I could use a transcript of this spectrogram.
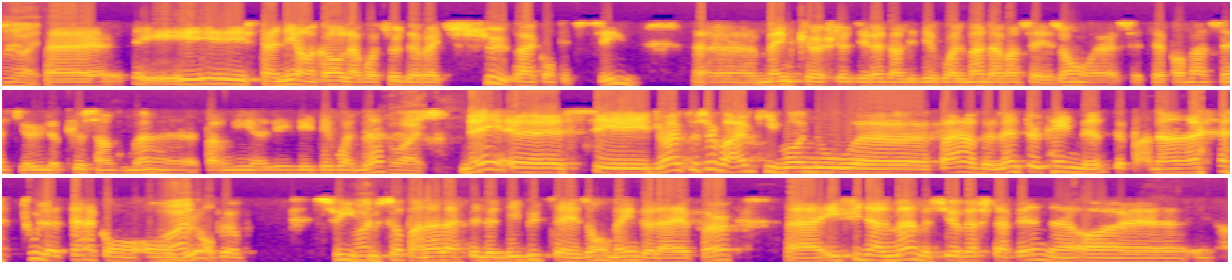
Ouais. Euh, et, et cette année encore, la voiture devrait être super compétitive. Euh, même que je te dirais dans les dévoilements d'avant-saison, euh, c'était pas mal celle qui a eu le plus engouement euh, parmi euh, les, les dévoilements. Ouais. Mais euh, c'est Drive to Survive qui va nous euh, faire de l'entertainment pendant tout le temps qu'on Ouais. veut. On peut suivre Ouais. tout ça pendant la- le début de saison, même de la F1. Euh, et finalement, M. Verstappen a, euh, a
